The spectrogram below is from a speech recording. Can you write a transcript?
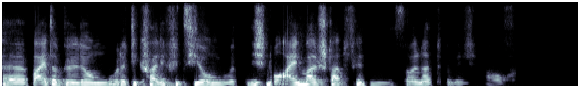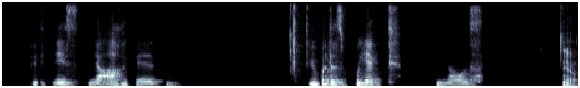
äh, Weiterbildung oder die Qualifizierung wird nicht nur einmal stattfinden, es soll natürlich auch für die nächsten Jahre gelten. Über das Projekt hinaus. Ja.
